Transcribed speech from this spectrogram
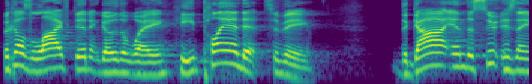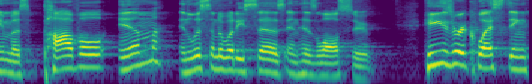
because life didn't go the way he planned it to be. The guy in the suit, his name was Pavel M., and listen to what he says in his lawsuit. He's requesting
